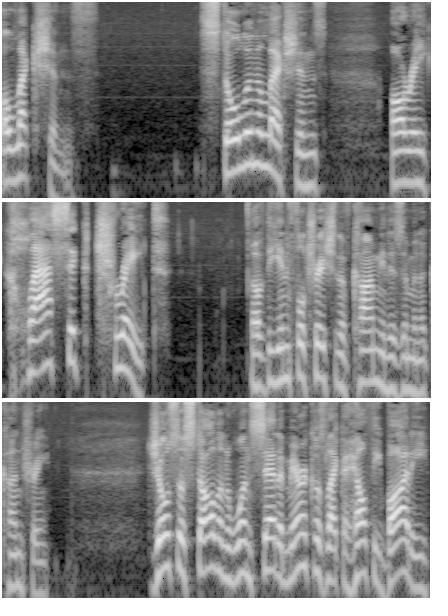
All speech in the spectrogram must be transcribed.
elections. Stolen elections are a classic trait of the infiltration of communism in a country. Joseph Stalin once said America is like a healthy body,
